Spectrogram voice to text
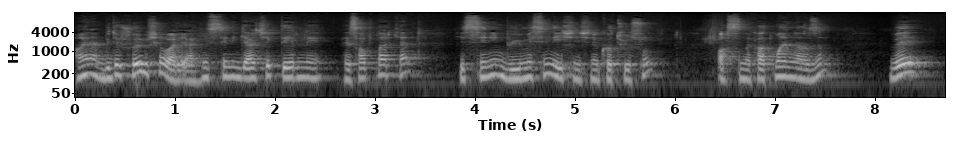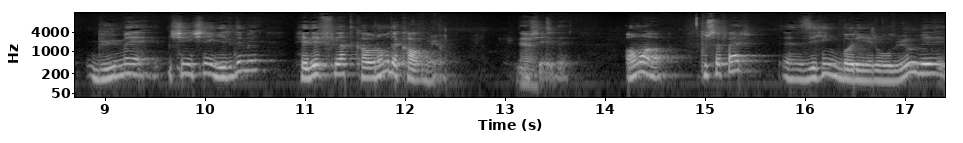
Aynen bir de şöyle bir şey var yani hissenin gerçek değerini hesaplarken hissenin büyümesini de işin içine katıyorsun. Aslında katman lazım. Ve büyüme işin içine girdi mi hedef fiyat kavramı da kalmıyor. Bir Evet. şeyde. Ama bu sefer e, zihin bariyeri oluyor ve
